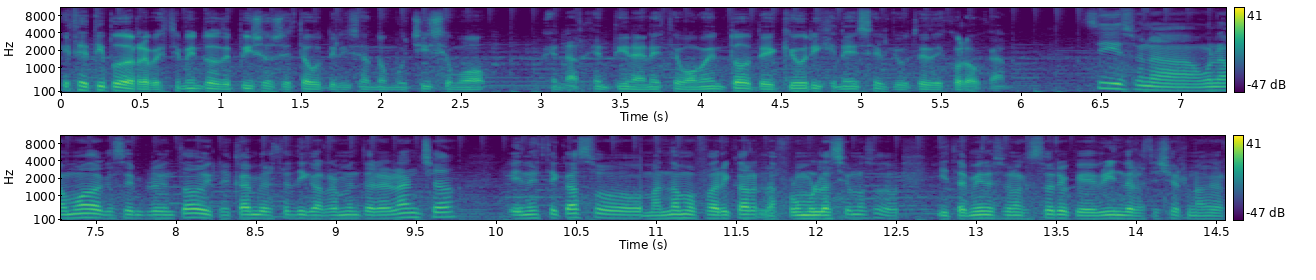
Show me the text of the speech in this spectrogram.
Este tipo de revestimiento de piso se está utilizando muchísimo en Argentina en este momento. ¿De qué origen es el que ustedes colocan? Sí, es una, moda que se ha implementado y le cambia la estética realmente a la lancha. En este caso mandamos fabricar la formulación nosotros y también es un accesorio que brinda el astillero Naver.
